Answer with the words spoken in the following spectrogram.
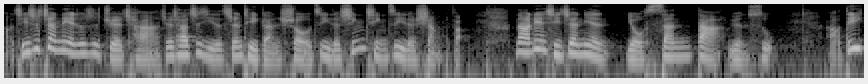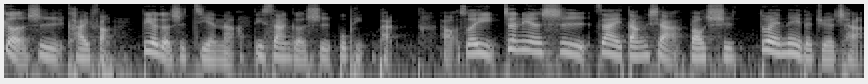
好，其实正念就是觉察，觉察自己的身体感受、自己的心情、自己的想法。那练习正念有三大元素。好，第一个是开放，第二个是接纳，第三个是不评判。好，所以正念是在当下保持对内的觉察，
